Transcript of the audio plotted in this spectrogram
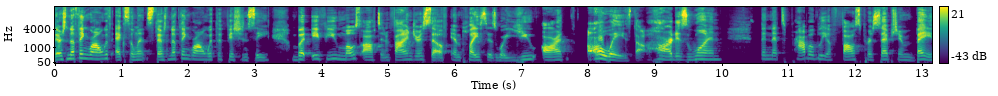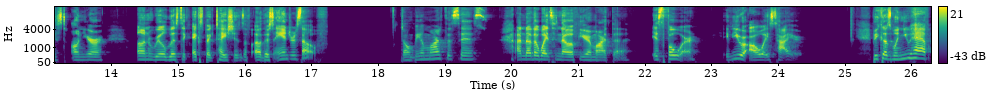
There's nothing wrong with excellence. There's nothing wrong with efficiency. But if you most often find yourself in places where you are always the hardest one, then that's probably a false perception based on your unrealistic expectations of others and yourself. Don't be a Martha, sis. Another way to know if you're a Martha is four, if you are always tired. Because when you have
